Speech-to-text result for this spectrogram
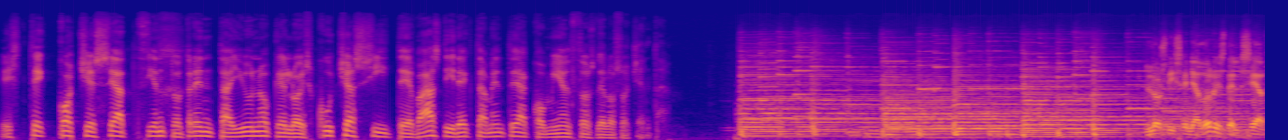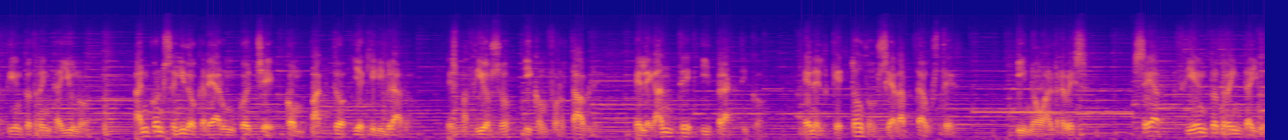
este coche SEAT 131 que lo escuchas si te vas directamente a comienzos de los 80. Los diseñadores del SEAT 131 han conseguido crear un coche compacto y equilibrado, espacioso y confortable, elegante y práctico, en el que todo se adapta a usted, y no al revés. SEAT 131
